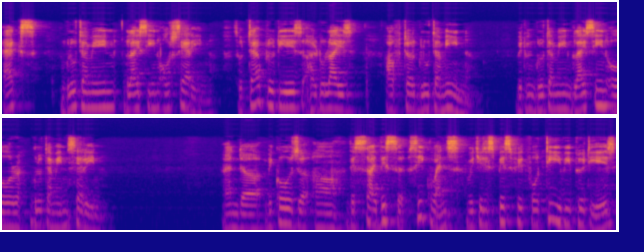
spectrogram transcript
X glutamine glycine or serine. So tap protease hydrolyze after glutamine between glutamine glycine or glutamine serine and uh, because uh, this this sequence which is specific for TEV protease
